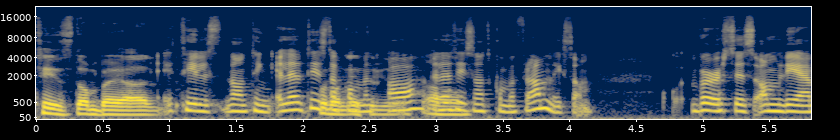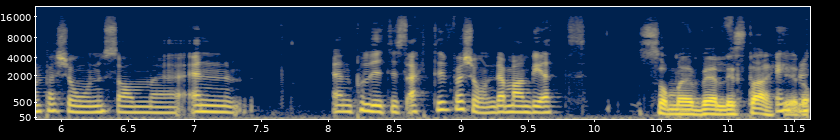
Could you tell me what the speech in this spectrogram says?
tills de börjar tills någonting, eller tills, de kommer, ja, eller tills något kommer fram liksom. Versus om det är en person som, eh, en, en politiskt aktiv person där man vet som är väldigt starka i Eh, de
